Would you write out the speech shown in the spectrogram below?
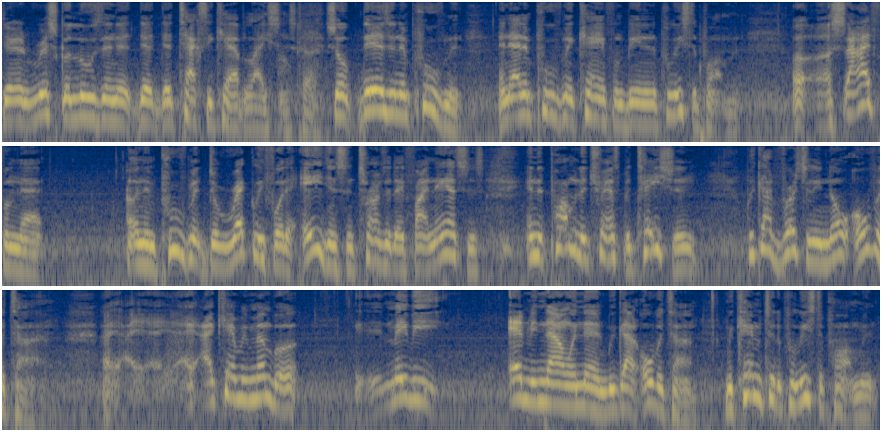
they're in risk of losing their, their, their taxi cab license. Okay. So there's an improvement, and that improvement came from being in the police department. Uh, aside from that, an improvement directly for the agents in terms of their finances. In the Department of Transportation, we got virtually no overtime. I, I, I, can't remember, maybe every now and then we got overtime. We came into the police department.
